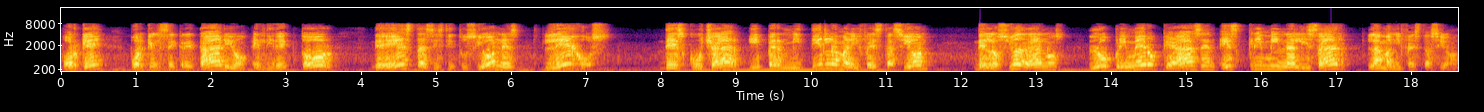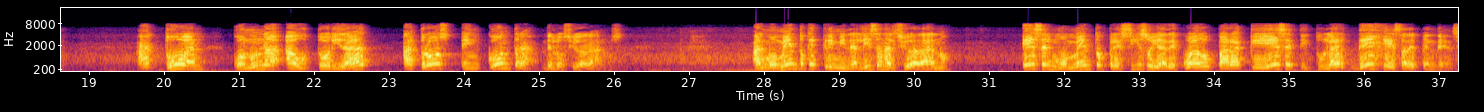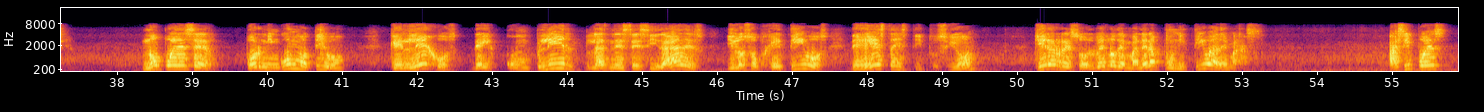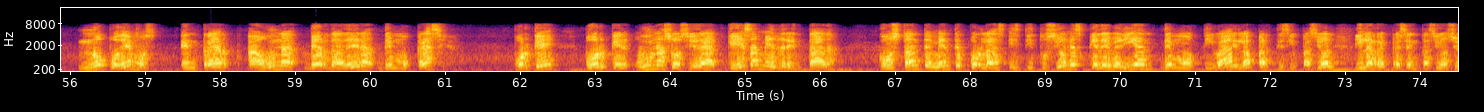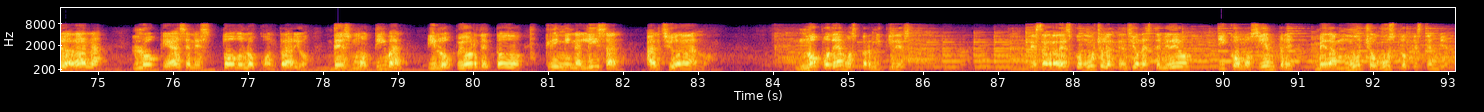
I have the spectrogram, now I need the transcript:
¿Por qué? Porque el secretario, el director de estas instituciones, lejos de escuchar y permitir la manifestación de los ciudadanos, lo primero que hacen es criminalizar la manifestación. Actúan con una autoridad atroz en contra de los ciudadanos. Al momento que criminalizan al ciudadano, es el momento preciso y adecuado para que ese titular deje esa dependencia. No puede ser por ningún motivo que lejos de cumplir las necesidades y los objetivos de esta institución, quiere resolverlo de manera punitiva además. Así pues, no podemos entrar a una verdadera democracia. ¿Por qué? Porque una sociedad que es amedrentada constantemente por las instituciones que deberían de motivar la participación y la representación ciudadana, lo que hacen es todo lo contrario, desmotivan y lo peor de todo, criminalizan al ciudadano. No podemos permitir esto. Les agradezco mucho la atención a este video y como siempre me da mucho gusto que estén bien.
